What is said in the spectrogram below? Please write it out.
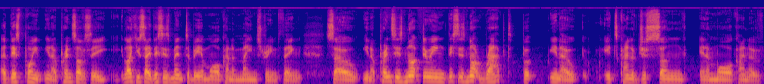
at this point, you know, Prince obviously, like you say, this is meant to be a more kind of mainstream thing. So you know, Prince is not doing this is not rapped, but you know, it's kind of just sung in a more kind of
